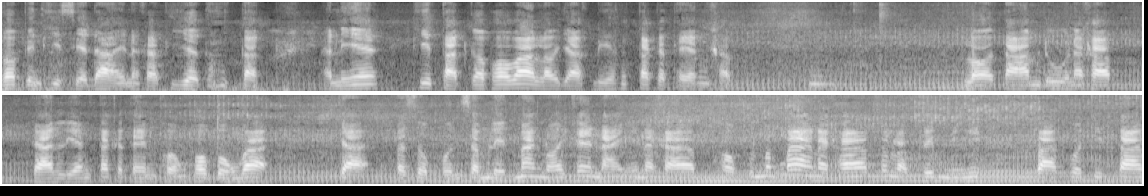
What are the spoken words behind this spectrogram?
ก็เป็นที่เสียดายนะครับ ที่จะต้องตัด อันนี้ที่ตัดก็เพราะว่าเราอยากเลี้ยงตั๊กแตนครับรอตามดูนะครับ การเลี้ยงตั๊กแตนของพ่อพงว่า จะประสบผลสำเร็จมากน้อยแค่ไหนนะครับ ขอบคุณมาก ๆ นะครับสำหรับคลิปนี้ฝากกดติดตาม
